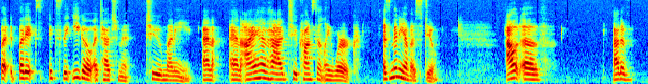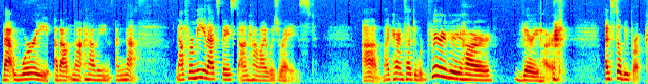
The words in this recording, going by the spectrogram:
But but it's it's the ego attachment to money. And and I have had to constantly work as many of us do out of out of that worry about not having enough. Now for me that's based on how I was raised uh, my parents had to work very, very hard, very hard, and still be broke.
